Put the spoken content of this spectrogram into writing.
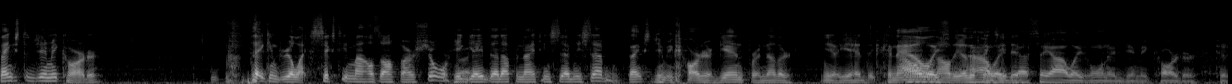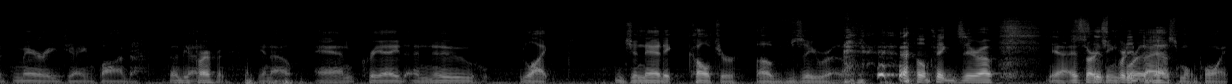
Thanks to Jimmy Carter, they can drill like 60 miles off our shore. He gave that up in 1977. Thanks, Jimmy Carter, again for another. You know, you had the canal always, and all the other I things he did. I say I always wanted Jimmy Carter to marry Jane Fonda. That'd be perfect. You know, and create a new, like, genetic culture of zero, oh, big zero. Yeah, it's, it's searching pretty for a decimal point.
